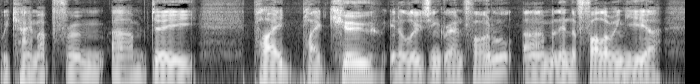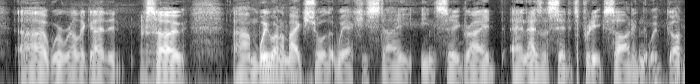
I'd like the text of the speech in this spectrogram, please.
We came up from um, D, played played Q in a losing grand final, um, and then the following year uh, we're relegated. So um, we want to make sure that we actually stay in C grade. And as I said, it's pretty exciting that we've got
